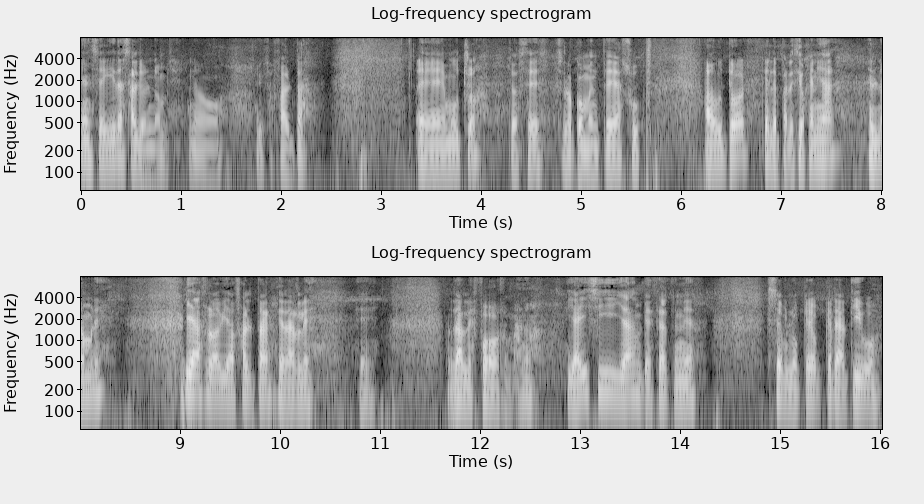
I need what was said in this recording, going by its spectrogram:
enseguida salió el nombre. No hizo falta mucho. Entonces se lo comenté a su autor, que le pareció genial el nombre. Y ahora solo había falta que darle, darle forma, ¿no? Y ahí sí ya empecé a tener ese bloqueo creativo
